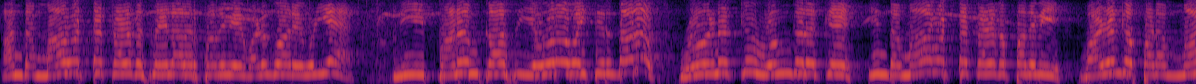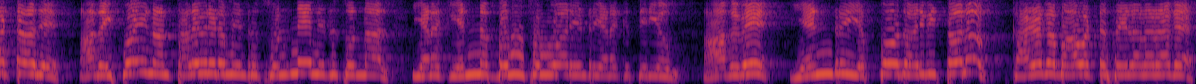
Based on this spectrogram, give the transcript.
அந்த மாவட்ட கழக செயலாளர் பதவியை வழங்குவாரே ஒழிய நீ பணம் காசு எவ்வளவு வைத்திருந்தாலும் உனக்கு உங்களுக்கு இந்த மாவட்ட கழக பதவி வழங்கப்பட மாட்டாது. அதை போய் நான் தலைவரிடம் என்று சொன்னேன் என்று சொன்னால் எனக்கு என்ன பதில் சொல்வார் என்று எனக்கு தெரியும். ஆகவே என்று எப்போது அறிவித்தாலும் கழக மாவட்ட செயலாளராக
